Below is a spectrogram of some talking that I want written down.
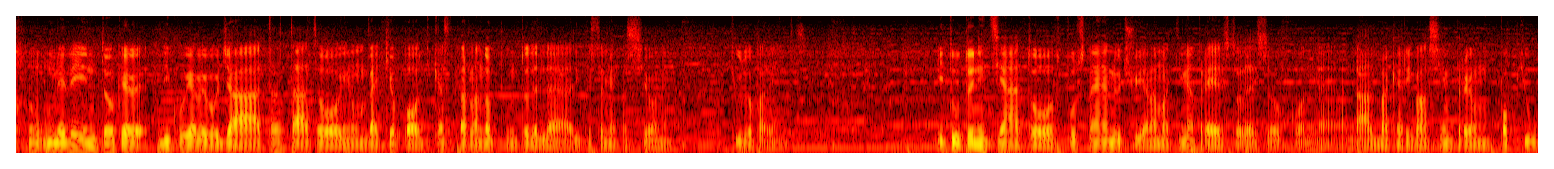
un evento che, di cui avevo già trattato in un vecchio podcast parlando appunto del, di questa mia passione. Chiuso parentesi. Il tutto è iniziato spostandoci alla mattina presto, adesso con eh, l'alba che arriva sempre un po' più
